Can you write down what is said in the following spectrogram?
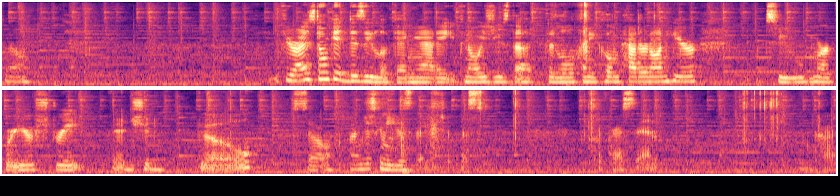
So, if your eyes don't get dizzy looking at it, you can always use the, the little honeycomb pattern on here to mark where your straight edge should go. So I'm just gonna use the edge of this to press in and cut.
